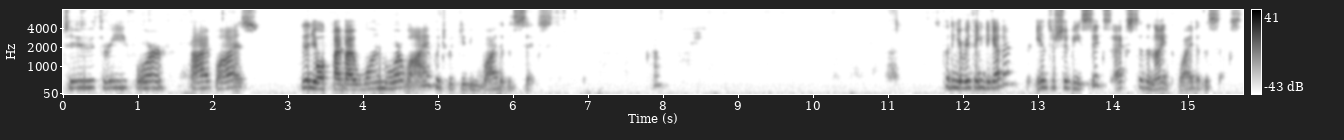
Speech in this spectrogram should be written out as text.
2, 3, 4, 5 y's. Then you multiply by 1 more y, which would give you y to the 6th. Okay. So putting everything together, your answer should be 6x to the ninth y to the 6th.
